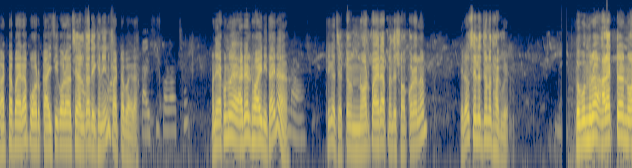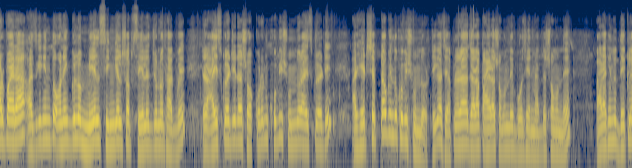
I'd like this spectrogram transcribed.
পাট্টা পায়রা। পর কাইচি করা আছে হালকা দেখে নিন পাট্টা পায়রা। মানে এখনও অ্যাডাল্ট হয়নি তাই না? না। ঠিক আছে একটা নর পায়রা আপনাদের শখ করালাম। এটাও সেলের জন্য থাকবে। তো বন্ধুরা আর একটা নর পায়রা। আজকে কিন্তু অনেকগুলো মেল সিঙ্গেল সব সেলের জন্য থাকবে। এটার আইস কোয়ালিটিটা শখ করুন খুবই সুন্দর আইস কোয়ালিটি আর হেডশেপটাও কিন্তু খুবই সুন্দর ঠিক আছে? আপনারা যারা পায়রা সম্বন্ধে বোঝেন ম্যাটদের সম্বন্ধে পায়রা কিন্তু দেখলে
